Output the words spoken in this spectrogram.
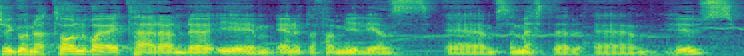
2012 var jag i Tärande i en av familjens eh, semesterhus. Eh,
